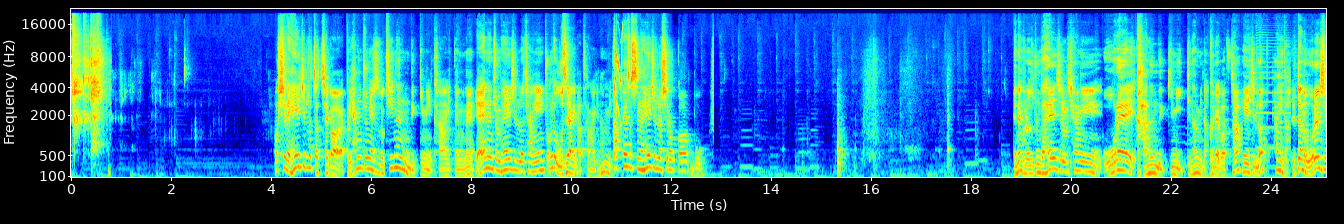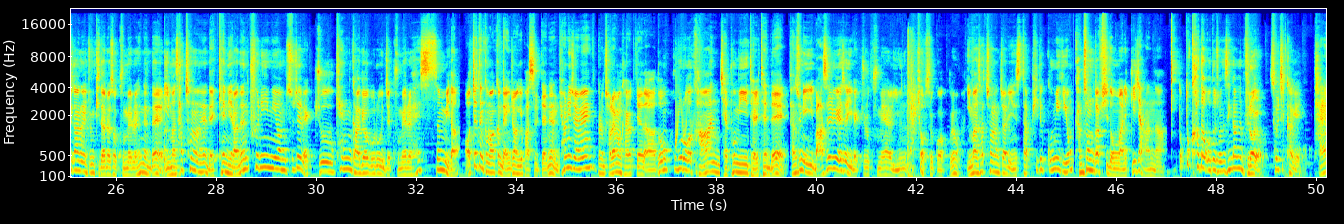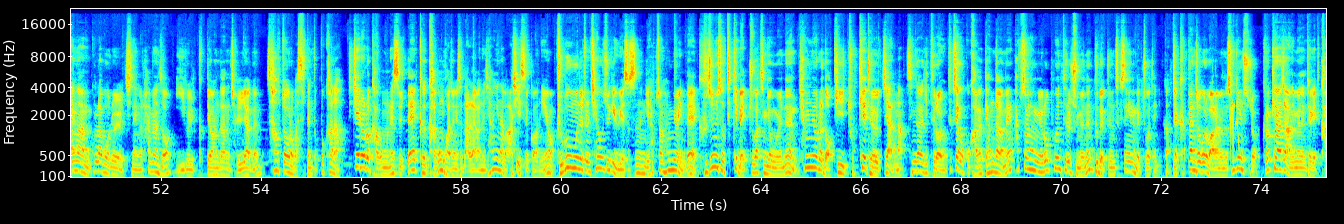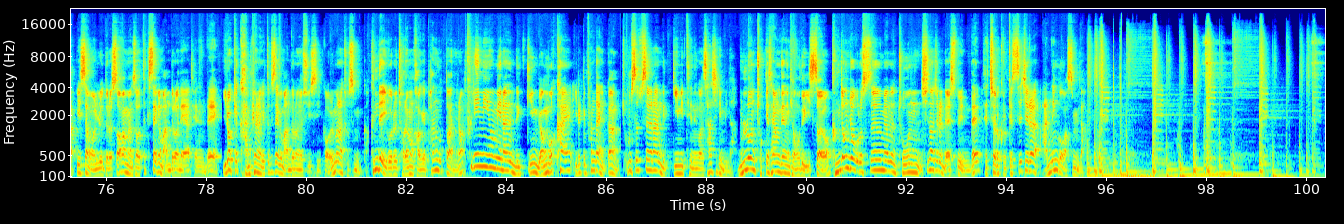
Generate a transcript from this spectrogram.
확실히 헤이즐넛 자체가 그 향 중에서도 튀는 느낌이 강하기 때문에 얘는 좀 헤이즐넛 향이 좀 더 우세하게 나타나긴 합니다. 카페에서 쓰는 헤이즐넛 시럽과 뭐 얘는 그래도 좀 더 헤이즐넛 향이 오래 가는 느낌이 있긴 합니다. 그래봤자 헤이즐넛 향이다. 일단은 오랜 시간을 좀 기다려서 구매를 했는데 24,000원에 4캔이라는 프리미엄 수제 맥주 캔 가격으로 이제 구매를 했습니다. 어쨌든 그만큼 냉정하게 봤을 때는 편의점에 그런 저렴한 가격대에 나와도 호불호가 강한 제품이 될 텐데 단순히 이 맛을 위해서 이 맥주를 구매할 이유는 딱히 없을 것 같고요. 24,000원짜리 인스타 피드 꾸미기용 감성값이 너무 많이 끼지 않았나. 똑똑하다고도 저는 생각은 들어요. 솔직하게. 다양한 콜라보를 진행을 하면서 이익을 극대화한다는 전략은 사업적으로 봤을 땐 똑똑하다. 식재료를 가공을 했을 때 그 가공 과정에서 날아가는 향이나 맛이 있을 거 아니에요. 그 부분을 좀 채워주기 위해서 쓰는 게 합성 향료인데 그 중에서 특히 맥주 같은 경우에는 향료를 넣기 좋게 되어 있지 않나 생각이 들어요. 특색 없고 가볍게 한 다음에 합성 향료로 포인트를 주면은 그 맥주는 특색 있는 맥주가 되니까. 이제 극단적으로 말하면 속임수죠. 그렇게 하지 않으면 되게 값비싼 원료들을 써가면서 특색을 만들어내야 되는데 이렇게 간편하게 특색을 만들어 낼수 있으니까 얼마나 좋습니까? 근데 이거를 저렴한 가격에 파는 것도 아니라 프리미엄이라는 느낌 명목하에 이렇게 판다니까 좀 씁쓸한 느낌이 드는 건 사실입니다. 물론 좋게 사용되는 경우도 있어요. 긍정적으로 쓰면은 좋은 시너지를 낼 수도 있는데 대체로 그렇게 쓰지를 않는 것 같습니다.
